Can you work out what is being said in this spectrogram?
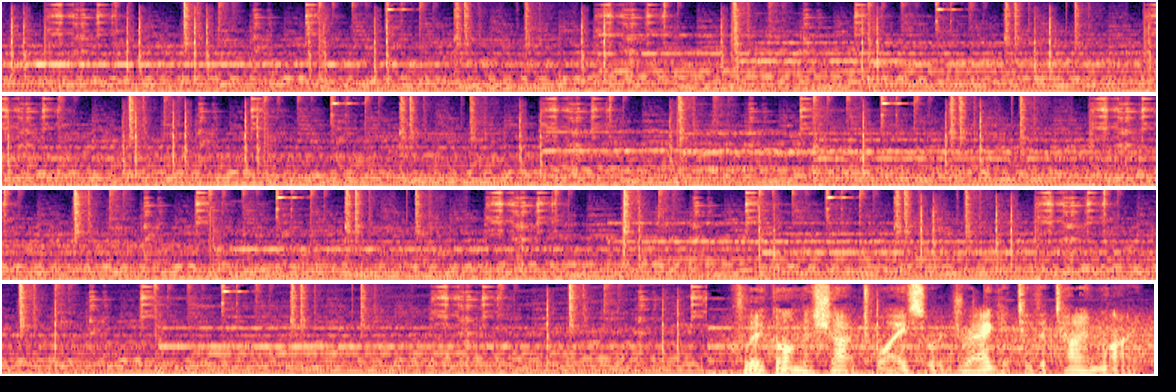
Click on the shot twice or drag it to the timeline.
